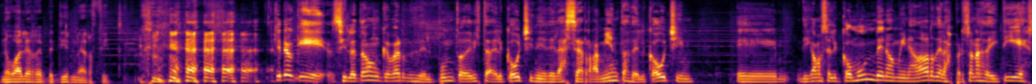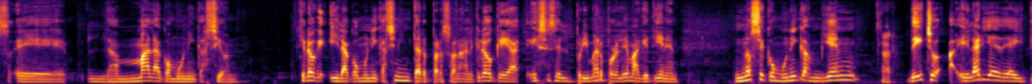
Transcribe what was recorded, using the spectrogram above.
No vale repetir Nerfit. Creo que si lo tengo que ver desde el punto de vista del coaching y de las herramientas del coaching, eh, digamos, el común denominador de las personas de IT es eh, la mala comunicación. Creo que, y la comunicación interpersonal. Creo que a- ese es el primer problema que tienen. No se comunican bien. Claro. De hecho, el área de IT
